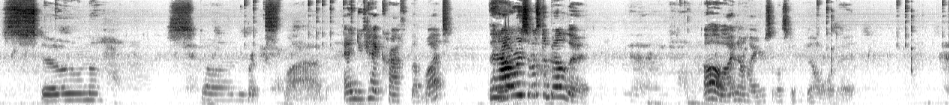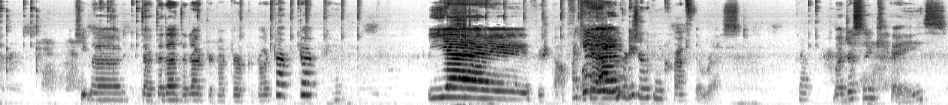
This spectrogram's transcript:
stone, stone brick slab, and you can't craft them. What? Then how are we supposed to build it? Oh, I know how you're supposed to build it. Cheat mode. Da, da, da, da, da, da, da, da, da, da. Yay! Fish off. Okay, I'm pretty sure we can craft the rest. But just in case,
